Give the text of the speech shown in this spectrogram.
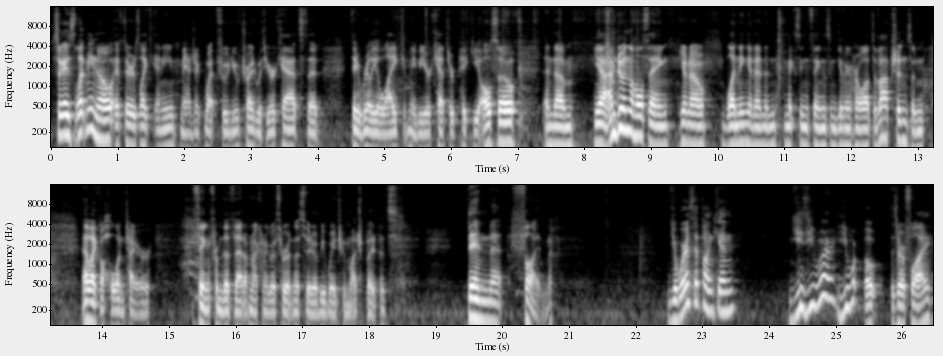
So guys, let me know if there's like any magic wet food you've tried with your cats that they really like. Maybe your cats are picky also. And um, yeah, I'm doing the whole thing, you know, blending it in and mixing things and giving her lots of options. And I like a whole entire thing from the vet. I'm not going to go through it in this video. It'd be way too much, but it's been fun. You're worth it, pumpkin. Yes, you were. You were. Oh, is there a fly?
